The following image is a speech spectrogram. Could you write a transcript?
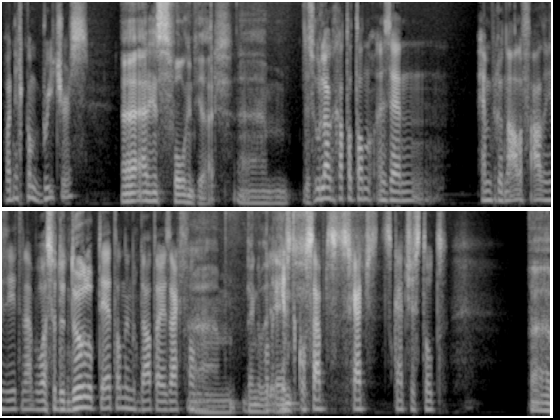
wanneer komt Breachers? Eh, ergens volgend jaar. Ehm, Dus hoe lang gaat dat dan in zijn embryonale fase gezeten hebben? Was er de doorlooptijd dan inderdaad dat je zegt van, ik denk dat van we de er eerste concept, sketch, sketches tot... eh,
